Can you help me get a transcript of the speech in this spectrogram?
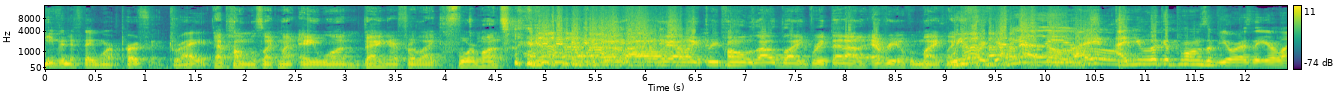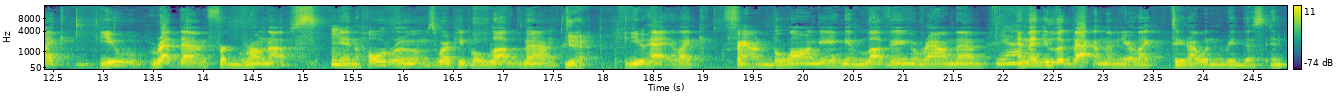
Even if they weren't perfect, right? That poem was like my A1 banger for like four months. I only had like three poems. I would like break that out of every open mic. Like, We forget that though, right? And you look at poems of yours that you're like, you read them for grown-ups Hmm. in whole rooms where people loved them. yeah. You had like found belonging and loving around them. Yeah. And then you look back on them and you're like, dude, I wouldn't read this in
